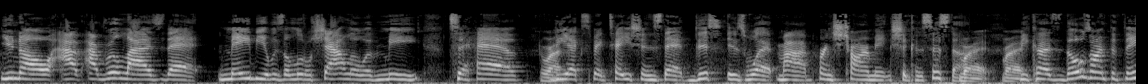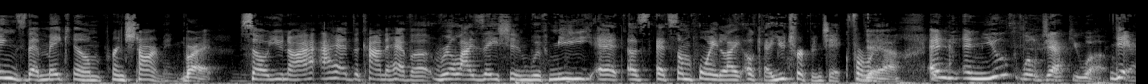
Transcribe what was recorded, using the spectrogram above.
You know, I, I realized that maybe it was a little shallow of me to have Right. the expectations that this is what my Prince Charming should consist of. Right, right. Because those aren't the things that make him Prince Charming. Right. So you know, I, I had to kind of have a realization with me at a, at some point, like, okay, you tripping, chick, for Yeah. real. And and youth will jack you up. Yeah,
